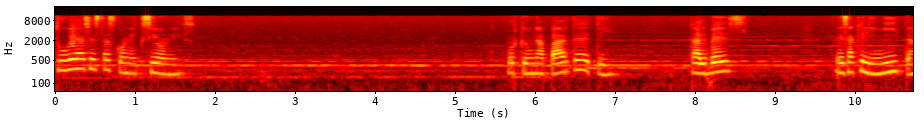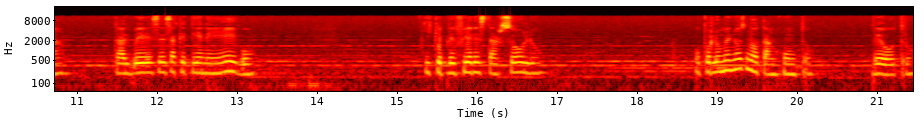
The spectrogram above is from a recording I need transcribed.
tú veas estas conexiones. Porque una parte de ti, tal vez esa que limita, tal vez esa que tiene ego y que prefiere estar solo, o por lo menos no tan junto de otro,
